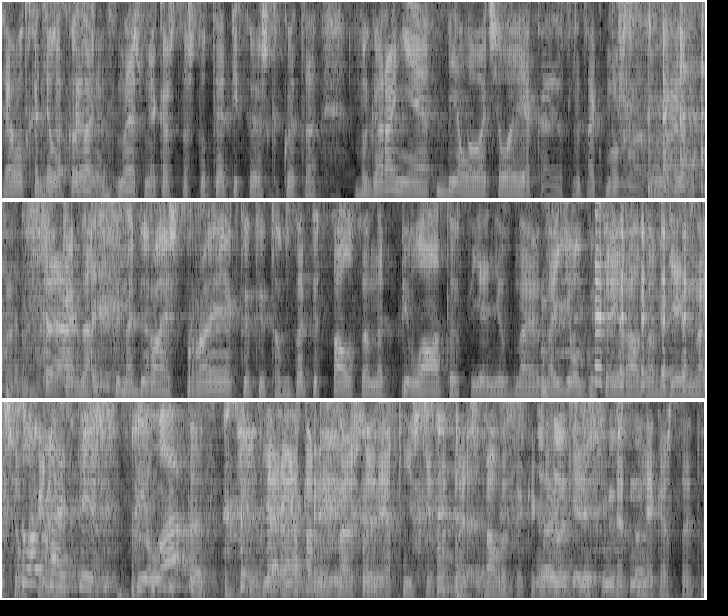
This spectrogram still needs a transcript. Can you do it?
Я вот хотел Расскажи. сказать, знаешь, мне кажется, что ты описываешь какое-то выгорание белого человека, если так можно выразиться. Когда ты набираешь проекты, ты там записался на пилатес, я не знаю, на йогу три раза в день начал ходить. прости, пилатес? Я сам не знаю, что я в книжке это прочитал. Это очень смешно. Мне кажется, это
